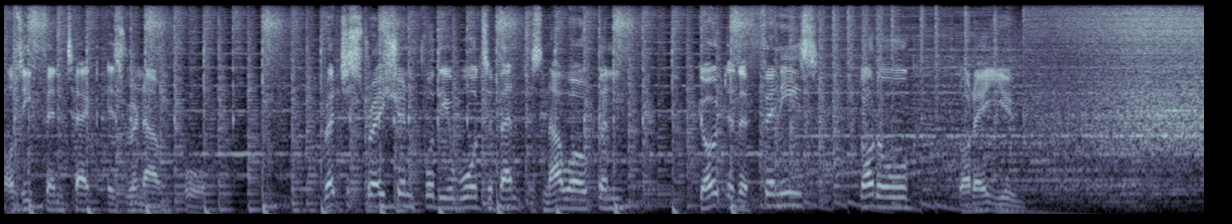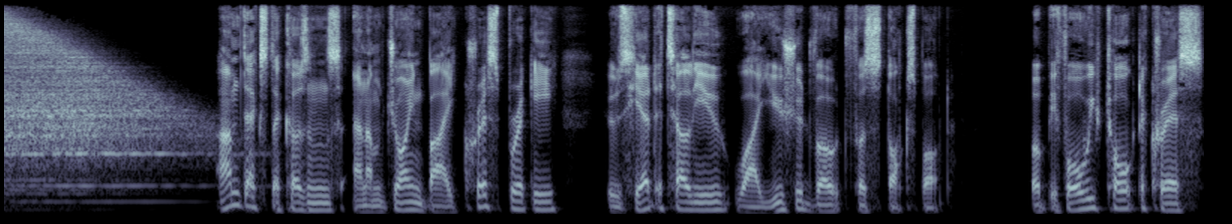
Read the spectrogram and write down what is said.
Aussie FinTech is renowned for. Registration for the awards event is now open. Go to thefinnies.org.au. I'm Dexter Cousins, and I'm joined by Chris Brycki, who's here to tell you why you should vote for StockSpot. But before we talk to Chris,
